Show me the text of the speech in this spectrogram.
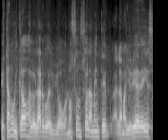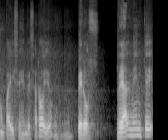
Están ubicados a lo largo del globo. No son solamente, la mayoría de ellos son países en desarrollo, pero realmente,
